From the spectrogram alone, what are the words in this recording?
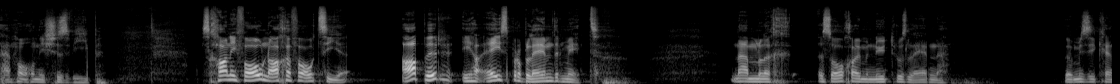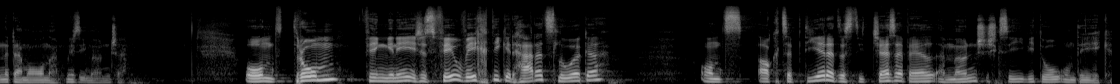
dämonisches Weib. Das kann ich voll nachvollziehen. Aber ich habe ein Problem damit. Nämlich, so können wir nichts daraus lernen. Weil wir sind keine Dämonen, wir sind Menschen. Und darum finde ich, ist es viel wichtiger, herzuschauen und zu akzeptieren, dass die Jezebel ein Mensch war wie du und ich.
